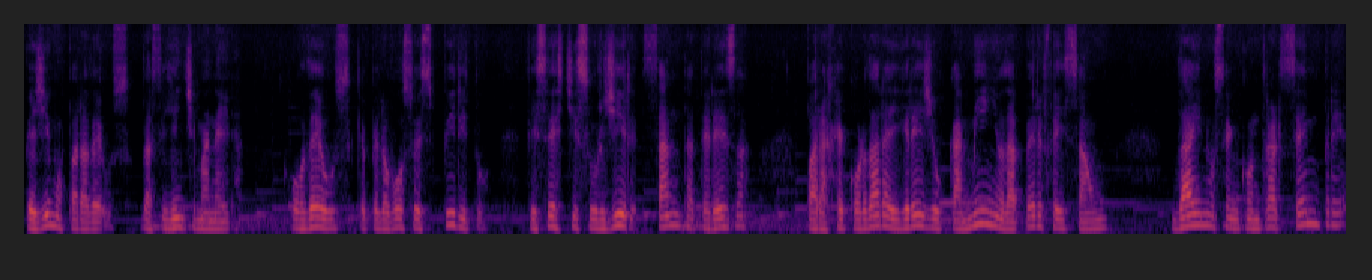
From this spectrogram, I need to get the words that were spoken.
pedimos para Deus da seguinte maneira: Ó oh Deus, que pelo vosso Espírito fizeste surgir Santa Teresa para recordar à Igreja o caminho da perfeição, dai-nos encontrar sempre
